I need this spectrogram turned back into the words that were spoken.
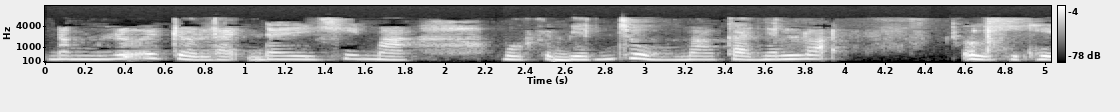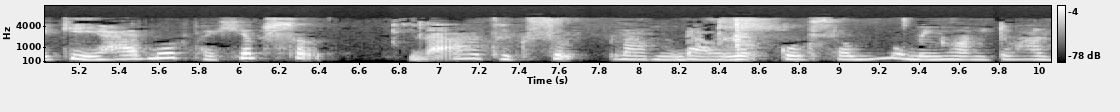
năm rưỡi trở lại đây khi mà một cái biến chủng mà cả nhân loại ở cái thế kỷ 21 phải khiếp sợ đã thực sự làm đảo lộn cuộc sống của mình hoàn toàn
